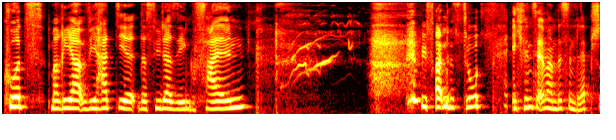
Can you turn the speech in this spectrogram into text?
Kurz, Maria, wie hat dir das Wiedersehen gefallen? wie fandest du es? Ich finde es ja immer ein bisschen läppsch,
